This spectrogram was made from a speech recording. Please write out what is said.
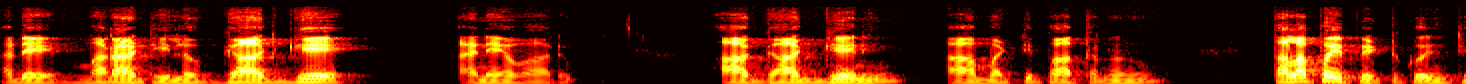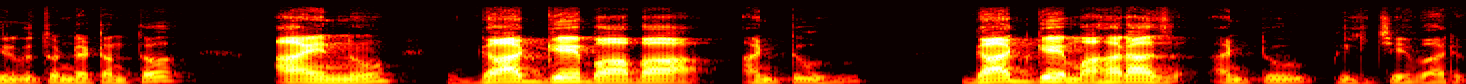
అదే మరాఠీలో గాడ్గే అనేవారు. ఆ గాడ్గేని ఆ మట్టి పాత్రను తలపై పెట్టుకొని తిరుగుతుండటంతో ఆయన్ను గాడ్గే బాబా అంటూ గాడ్గే మహారాజ్ అంటూ పిలిచేవారు.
